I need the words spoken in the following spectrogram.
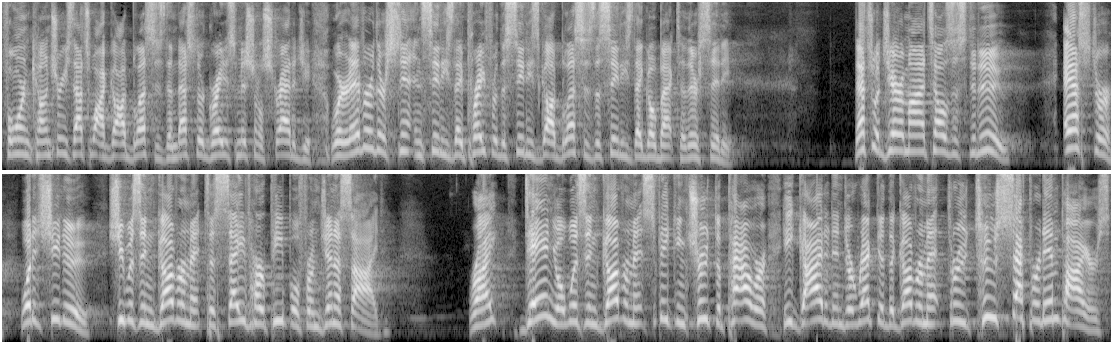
foreign countries? That's why God blesses them. That's their greatest missional strategy. Wherever they're sent in cities, they pray for the cities. God blesses the cities, they go back to their city. That's what Jeremiah tells us to do. Esther, what did she do? She was in government to save her people from genocide right? Daniel was in government speaking truth to power. He guided and directed the government through two separate empires.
